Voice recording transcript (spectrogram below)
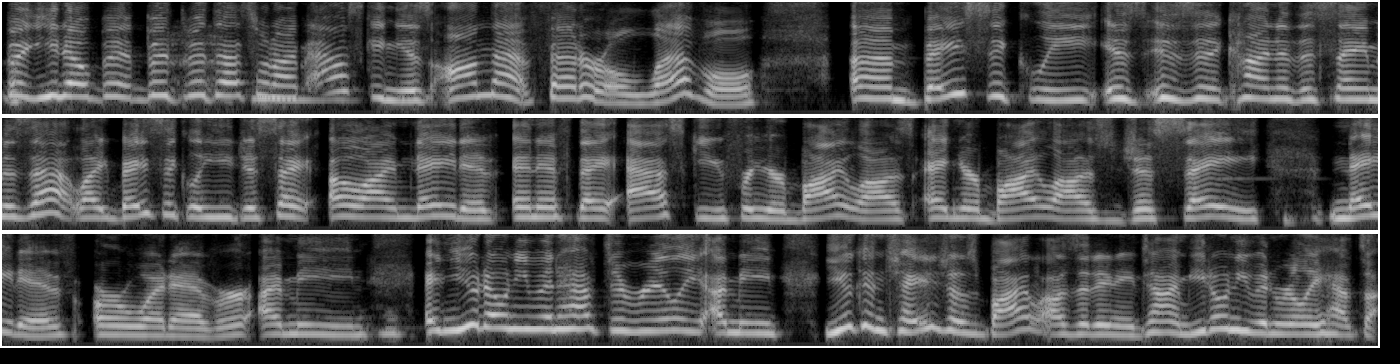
But you know but but but that's what i'm asking is on that federal level um basically is is it kind of the same as that like basically you just say oh i'm native and if they ask you for your bylaws and your bylaws just say native or whatever i mean mm-hmm. and you don't even have to really i mean you can change those bylaws at any time you don't even really have to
